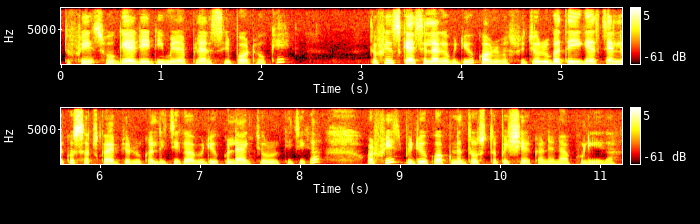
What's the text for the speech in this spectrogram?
तो फ्रेंड्स, हो गया रेडी मेरा प्लान्स रिपोर्ट होके। तो फ्रेंड्स, कैसा लगा वीडियो? कमेंट बॉक्स में ज़रूर बताइएगा। चैनल को सब्सक्राइब ज़रूर कर लीजिएगा। वीडियो को लाइक ज़रूर कीजिएगा। और फ्रेंड्स, वीडियो को अपने दोस्तों पे शेयर करना ना भूलिएगा।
